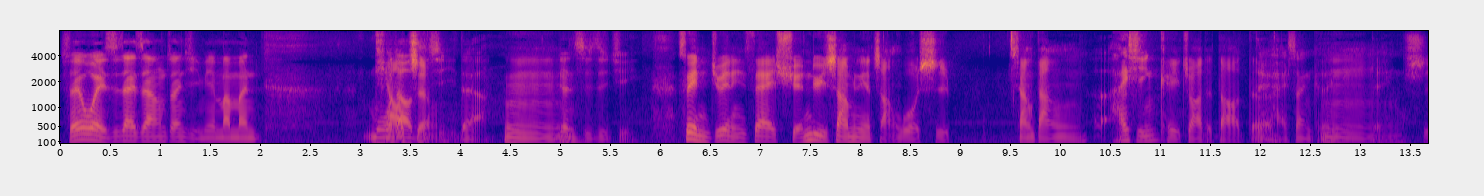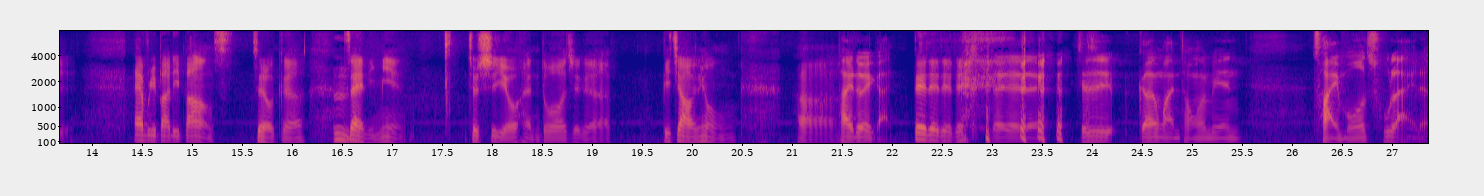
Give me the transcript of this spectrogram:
所以我也是在这张专辑里面慢慢磨到自己，对啊，嗯，认识自己。所以你觉得你在旋律上面的掌握是？相当还行，可以抓得到的，对，还算可以。嗯，对，是《Everybody Bounce》这首歌在里面，就是有很多这个比较那种呃派对感。对对对对。对对对，就是跟顽童那边揣摩出来的。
